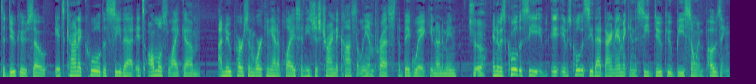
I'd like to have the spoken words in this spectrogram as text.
to Dooku. So it's kind of cool to see that. It's almost like um, a new person working at a place, and he's just trying to constantly impress the bigwig. You know what I mean? Sure. And it was cool to see. It, it was cool to see that dynamic and to see Dooku be so imposing.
